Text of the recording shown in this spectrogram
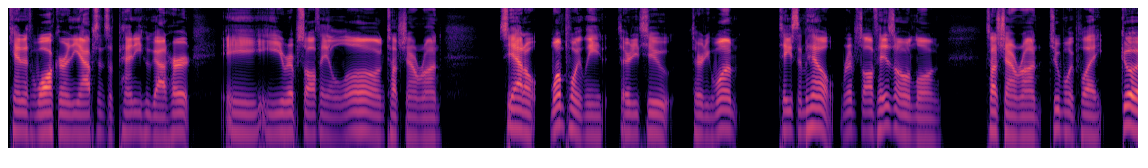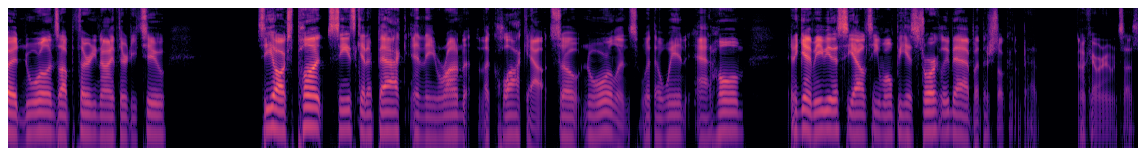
Kenneth Walker, in the absence of Penny, who got hurt, a, he rips off a long touchdown run. Seattle, one point lead, 32 31. Taysom Hill rips off his own long touchdown run, two point play, good. New Orleans up 39 32. Seahawks punt, Saints get it back, and they run the clock out. So New Orleans with a win at home. And again, maybe the Seattle team won't be historically bad, but they're still kind of bad. I don't care what anyone says.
